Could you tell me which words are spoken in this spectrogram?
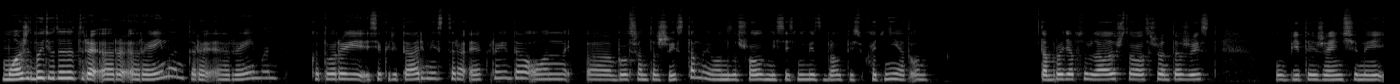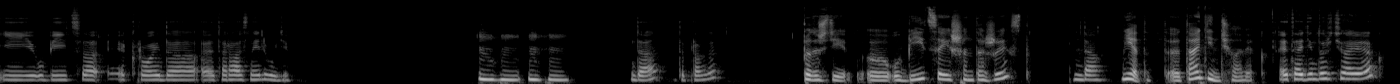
Может быть, вот этот Реймонд, Ре- Реймонд, который секретарь мистера Экрейда, он э, был шантажистом, и он зашел вместе с ними и забрал письмо. Хоть нет, он... Там вроде обсуждалось, что шантажист убитой женщины и убийца Экройда — это разные люди. Мгм, мгм. Да? Это правда? Подожди, э, убийца и шантажист? Да. Нет, это, один человек. Это один и тот же человек?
